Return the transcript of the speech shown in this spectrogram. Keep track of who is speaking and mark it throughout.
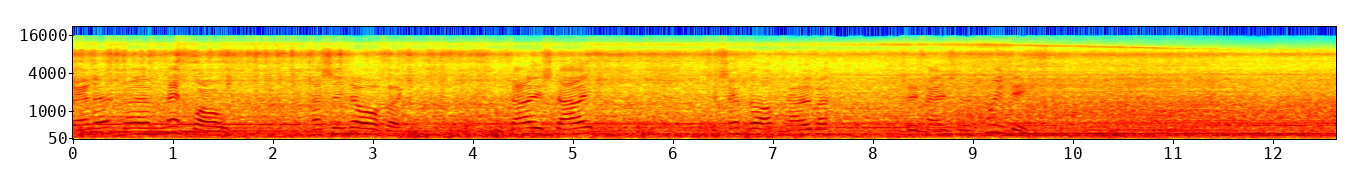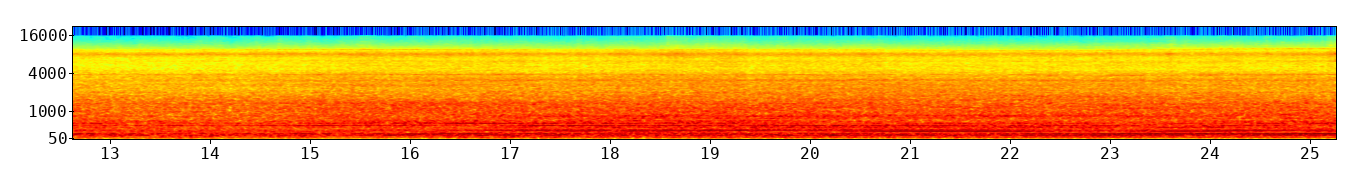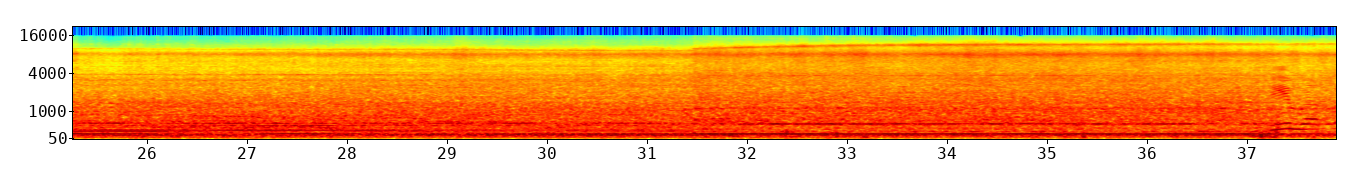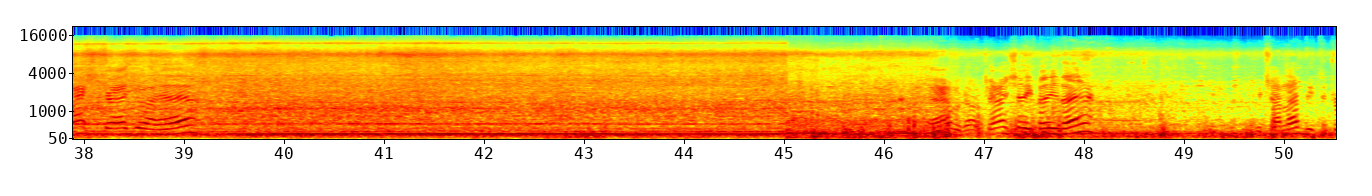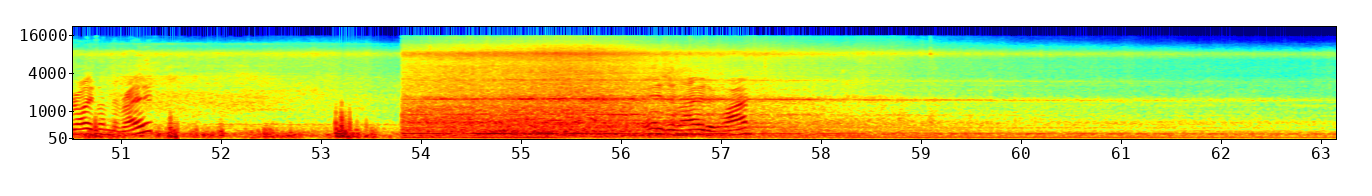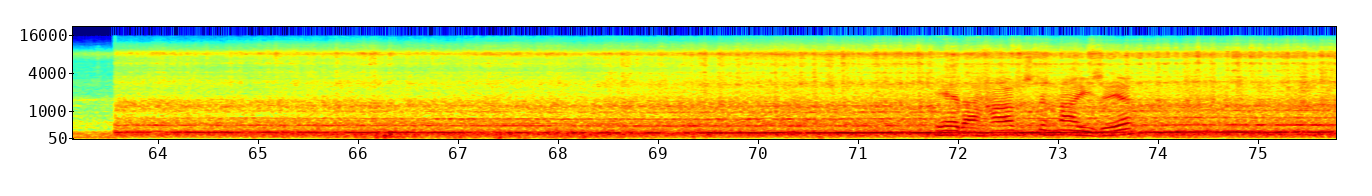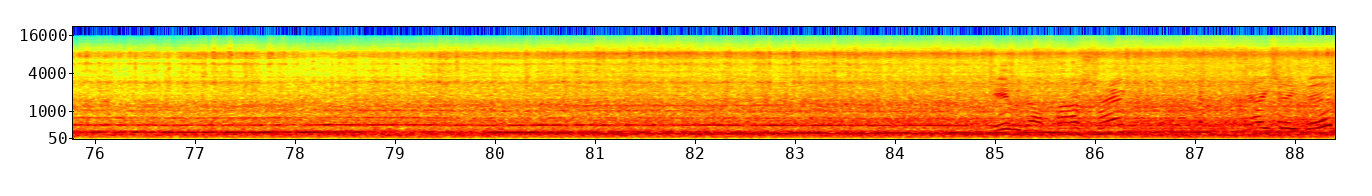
Speaker 1: down at um, Methwold. That's in Norfolk. The 7th October 2020. Got Flash Dragula here. Yeah, we've got JCB there, which are lovely to drive on the road. There's a load one. The harvesting maize here. Here we've got Fastrac, the AC bid,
